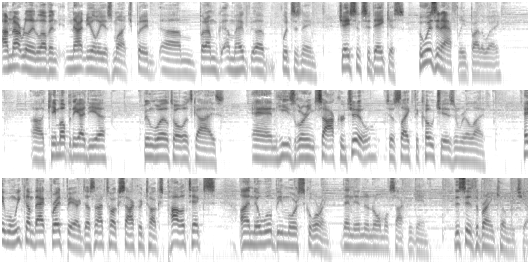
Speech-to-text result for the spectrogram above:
I'm not really loving, not nearly as much, but it, um, but I'm, I'm uh, what's his name, Jason Sudeikis, who is an athlete by the way, uh, came up with the idea, been loyal to all his guys, and he's learning soccer too, just like the coach is in real life. Hey, when we come back, Bret Baier does not talk soccer, talks politics, and there will be more scoring than in a normal soccer game. This is the Brian Kilmeade Show.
